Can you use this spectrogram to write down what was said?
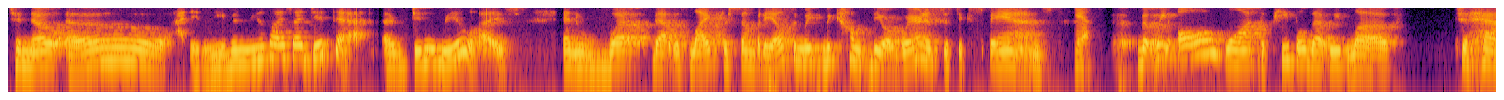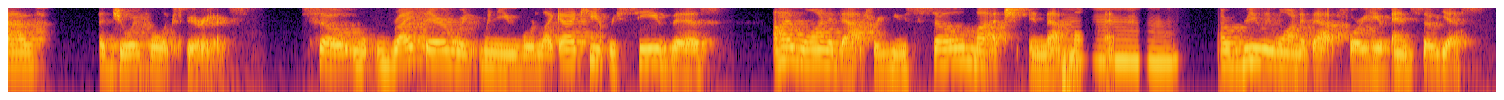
to know, oh, I didn't even realize I did that. I didn't realize and what that was like for somebody else. And we become the awareness just expands. Yes. But we all want the people that we love to have a joyful experience. So, right there, when you were like, I can't receive this, I wanted that for you so much in that moment. Mm-hmm. I really wanted that for you. And so yes,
